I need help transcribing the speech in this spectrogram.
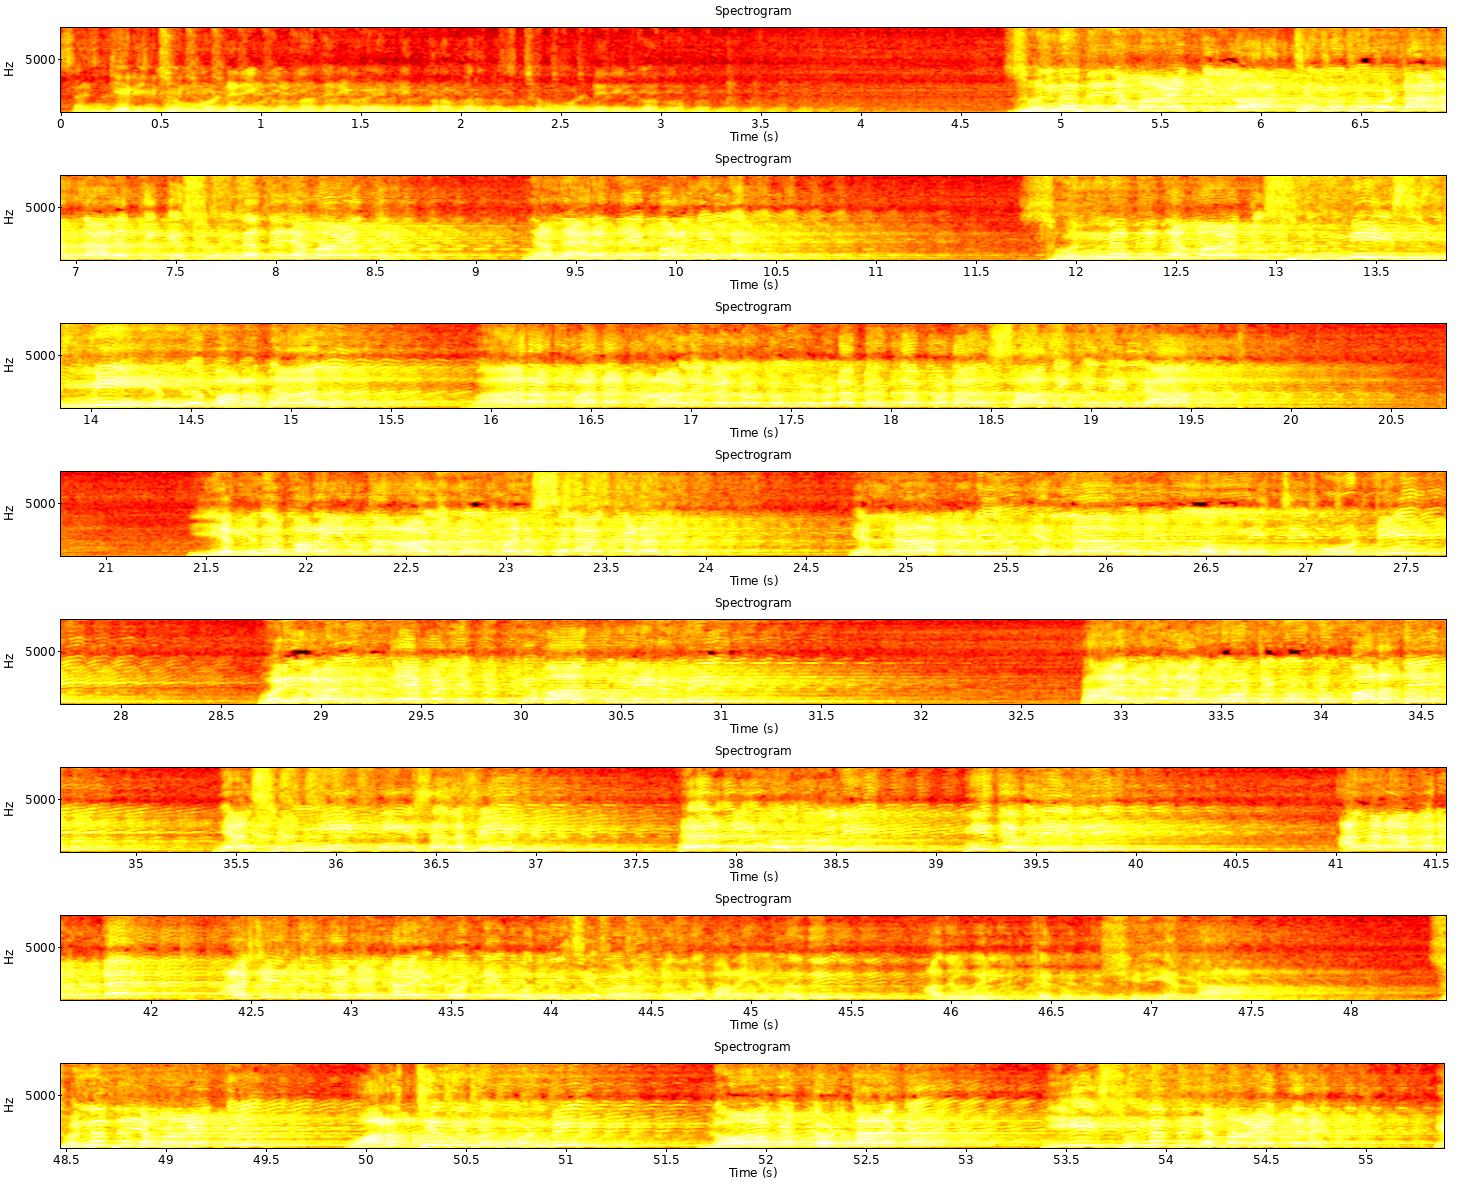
സഞ്ചരിച്ചും കൊണ്ടിരിക്കുന്നു. അതിനു വേണ്ടി പ്രവർത്തിച്ചും കൊണ്ടിരിക്കുന്നു. സുന്നത്ത് ജമായത്തിൽ ഉറച്ചു നിന്നുകൊണ്ടാണ് എന്താണ് എത്തിക്ക് സുന്നത്ത് ജമാഅത്ത്? ഞാൻ നേരത്തെ പറഞ്ഞില്ലേ? സുന്നത്ത് ജമായത്ത് സുന്നി സുന്നി എന്ന് പറഞ്ഞാൽ വേറെ പല ആളുകളോടും ഇവിടെ ബന്ധപ്പെടാൻ സാധിക്കുന്നില്ല. എന്ന് പറയുന്ന ആളുകൾ മനസ്സിലാക്കണം. എല്ലാവരുടെയും എല്ലാവരെയും ഒന്നിച്ച് കൂട്ടി ഒരു റൗണ്ട് ടേബിളിന് ചുറ്റുഭാഗത്തും ഇരുന്ന് കാര്യങ്ങൾ അങ്ങോട്ടും ഇങ്ങോട്ടും പറഞ്ഞ് ഞാൻ സുന്നി നീ സലഫി നീ മൗദൂദി നീ തൗദീദ് അങ്ങനെ അവരുടെ ആശയത്തിൽ തന്നെ ഉണ്ടായിക്കോട്ടെ ഒന്നിച്ച് വേണം എന്ന് പറയുന്നത് അത് ഒരിക്കലും ശരിയല്ല. സുന്നത്ത് ജമാഅത്തിൽ വറച്ചു നിന്നും കൊണ്ട് ലോകത്തൊട്ടാകെ ഈ സുന്നത്ത് ജമാഅത്തിനെ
